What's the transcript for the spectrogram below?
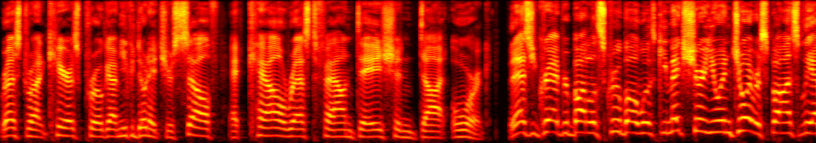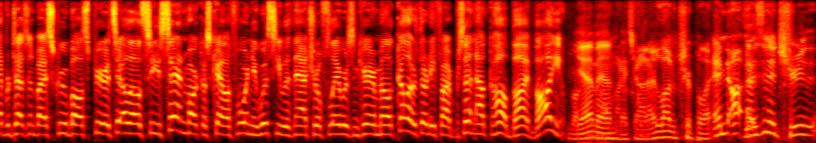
Restaurant Cares program. You can donate yourself at calrestfoundation.org. But as you grab your bottle of Screwball whiskey, make sure you enjoy responsibly. Advertisement by Screwball Spirits LLC, San Marcos, California. Whiskey with natural flavors and caramel color, 35% alcohol by volume. Yeah, man. Oh my god, I love AAA. And uh, isn't it true?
